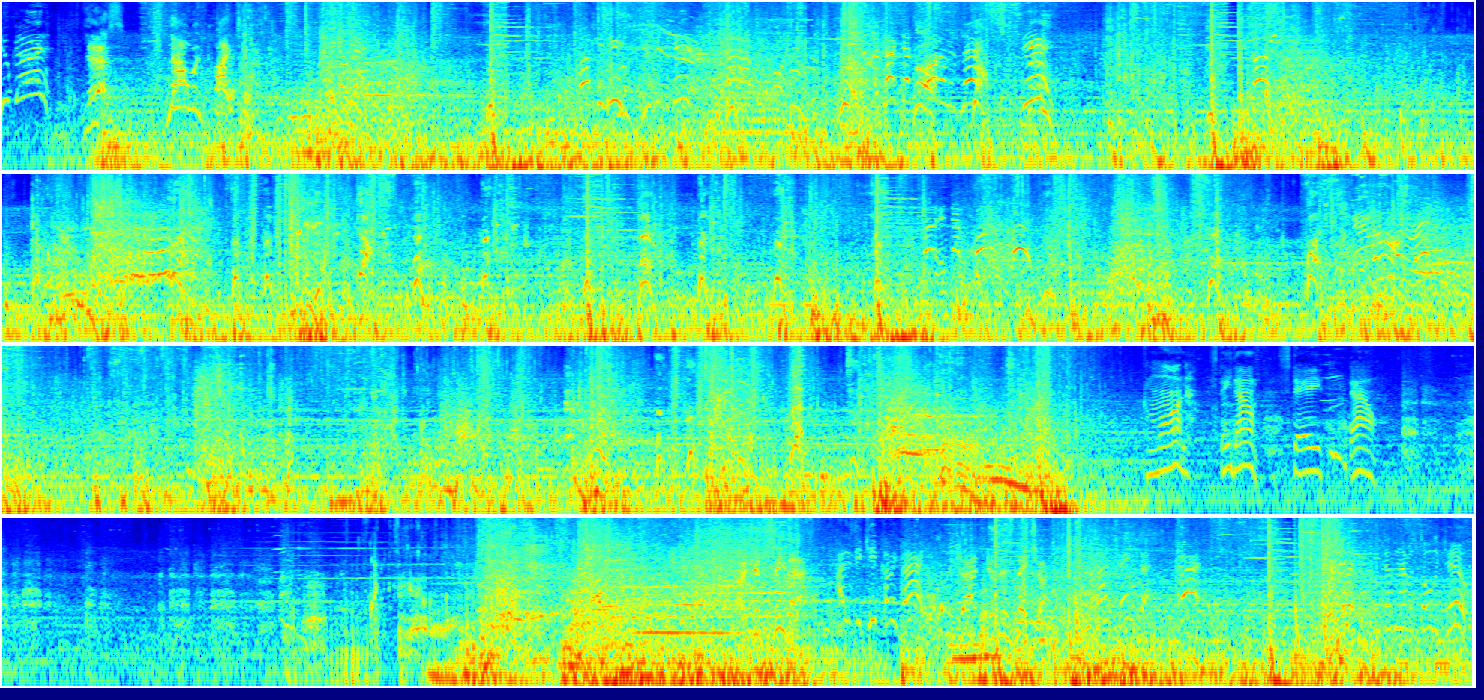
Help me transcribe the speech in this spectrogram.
You good? Yes! Now we fight! Here we go, Dad. Fucking me! Use his spear! Have three points! Attack that spot on his neck! See it? Got it! Gotta stay down. Stay down. I can see that! How does he keep coming back? That is his nature! Gotta change that. Back! He doesn't have a soul to kill.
